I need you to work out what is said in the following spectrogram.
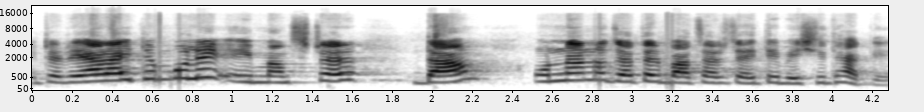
এটা রেয়ার আইটেম বলে এই মাছটার দাম অন্যান্য জাতের বাজার চাইতে বেশি থাকে।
